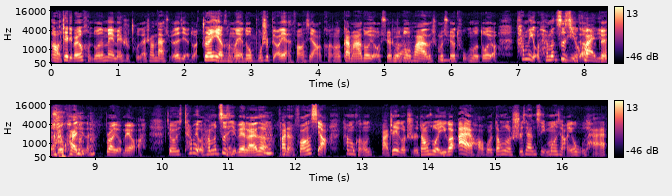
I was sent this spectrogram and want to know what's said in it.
哦这里边有很多的妹妹是处在上大学的阶段，专业可能也都不是表演方向，可能干嘛都有，学什么动画的，什么学土木的都有，他们有他们自己的会计的对学会计的，不知道有没有啊？就他们有他们自己未来的发展方向，他们可能把这个只是当做一个爱好，或者当做实现自己梦想一个舞台。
